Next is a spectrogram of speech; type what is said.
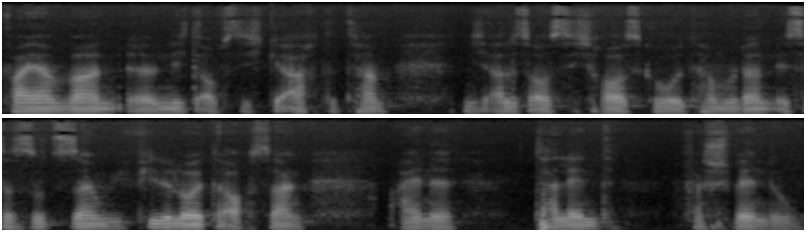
feiern waren, äh, nicht auf sich geachtet haben, nicht alles aus sich rausgeholt haben. Und dann ist das sozusagen, wie viele Leute auch sagen, eine Talentverschwendung.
